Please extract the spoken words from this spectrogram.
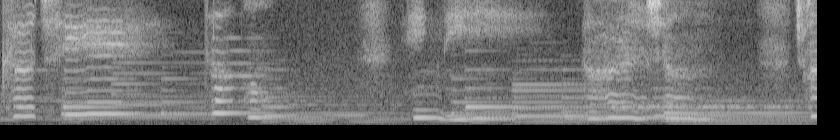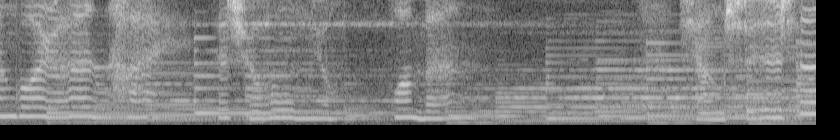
可及汹涌，我们相识着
